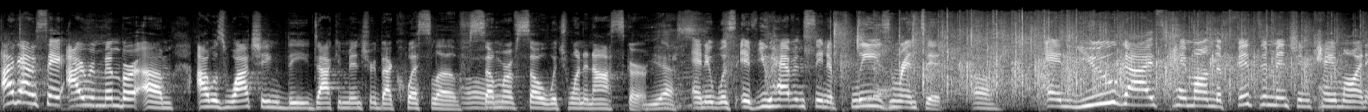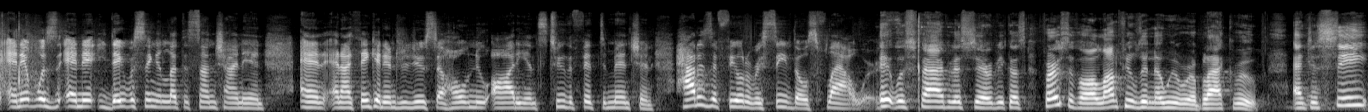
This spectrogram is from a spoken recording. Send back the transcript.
I gotta say, I remember um, I was watching the documentary by Questlove, oh. Summer of Soul, which won an Oscar. Yes. And it was, if you haven't seen it, please yeah. rent it. Oh and you guys came on the fifth dimension came on and it was and it, they were singing let the sun shine in. And and i think it introduced a whole new audience to the fifth dimension. How does it feel to receive those flowers? It was fabulous sarah because first of all a lot of people didn't know we were a black group. And to see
